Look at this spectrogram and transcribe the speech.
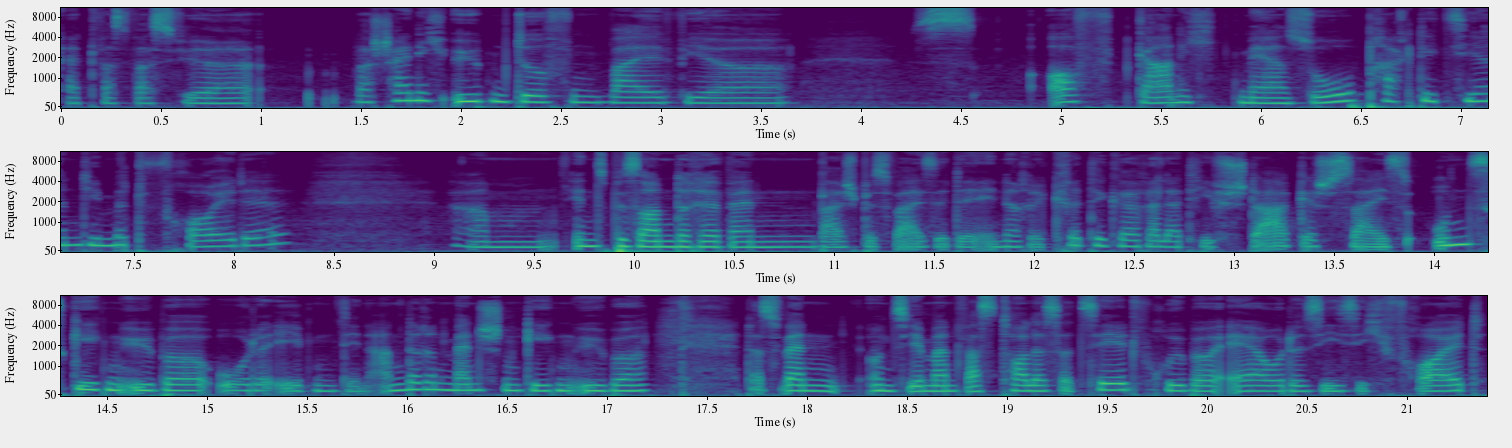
Etwas, was wir wahrscheinlich üben dürfen, weil wir es oft gar nicht mehr so praktizieren, die Mitfreude. Ähm, insbesondere wenn beispielsweise der innere Kritiker relativ stark ist, sei es uns gegenüber oder eben den anderen Menschen gegenüber, dass wenn uns jemand was Tolles erzählt, worüber er oder sie sich freut,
